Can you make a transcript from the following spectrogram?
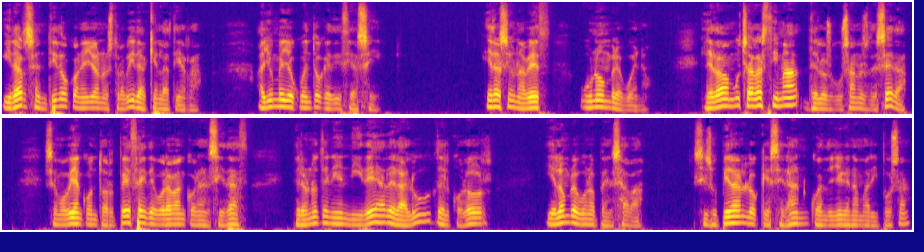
y dar sentido con ello a nuestra vida aquí en la tierra. Hay un bello cuento que dice así. Érase una vez un hombre bueno. Le daba mucha lástima de los gusanos de seda. Se movían con torpeza y devoraban con ansiedad, pero no tenían ni idea de la luz, del color, y el hombre bueno pensaba si supieran lo que serán cuando lleguen a Mariposa,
